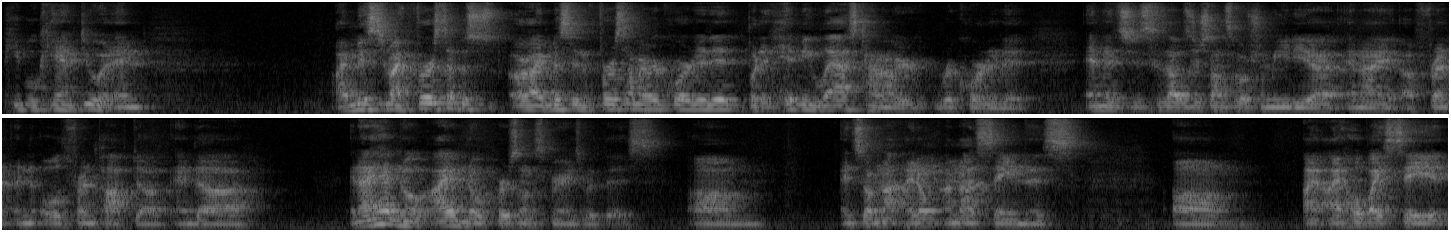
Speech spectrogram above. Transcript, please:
People can't do it. And I missed my first episode, or I missed it the first time I recorded it, but it hit me last time I recorded it. And it's just because I was just on social media and I, a friend, an old friend popped up and, uh, and I have no I have no personal experience with this. Um, and so I'm not I don't I'm not saying this. Um, I, I hope I say it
